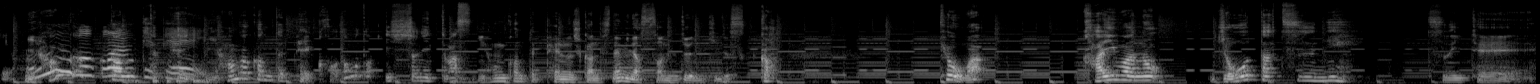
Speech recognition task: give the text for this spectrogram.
日本語コンテッペイ。日本語コンテッペイ。子供と一緒に行ってます。日本コンテッペの時間ですね。皆さん元気ですか。今日は会話の上達について。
